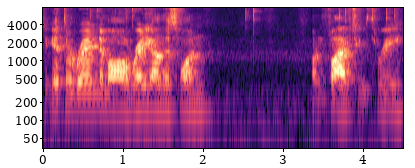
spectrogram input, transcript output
to get the random all ready on this one. On five, two, three.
